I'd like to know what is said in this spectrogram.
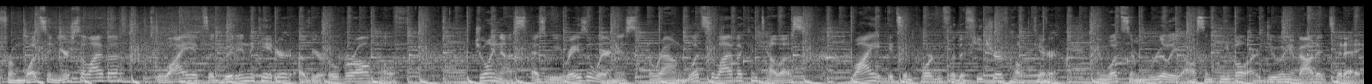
from what's in your saliva to why it's a good indicator of your overall health. Join us as we raise awareness around what saliva can tell us, why it's important for the future of healthcare, and what some really awesome people are doing about it today.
